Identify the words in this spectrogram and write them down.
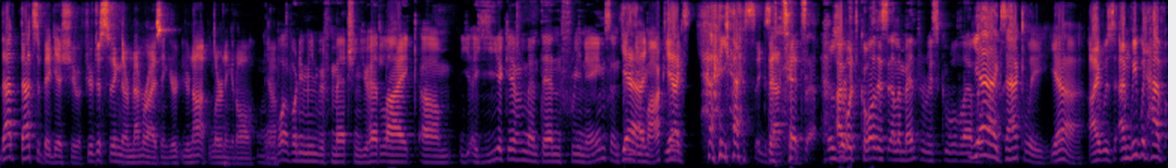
that that's a big issue. If you're just sitting there memorizing, you're you're not learning at all. Yeah. What, what do you mean with matching? You had like um, a year given and then three names and yeah, then you marked yeah, it? yes, exactly. I are, would call this elementary school level. Yeah, exactly. Yeah, I was, and we would have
